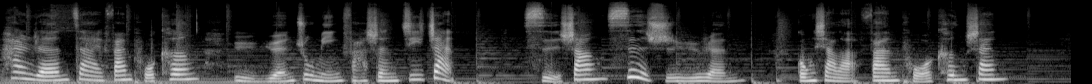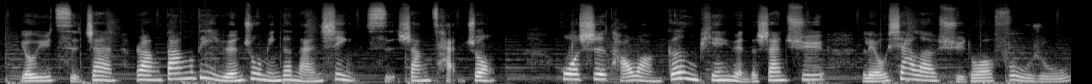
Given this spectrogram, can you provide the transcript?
汉人在番婆坑与原住民发生激战，死伤四十余人，攻下了翻婆坑山。由于此战让当地原住民的男性死伤惨重，或是逃往更偏远的山区，留下了许多妇孺，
